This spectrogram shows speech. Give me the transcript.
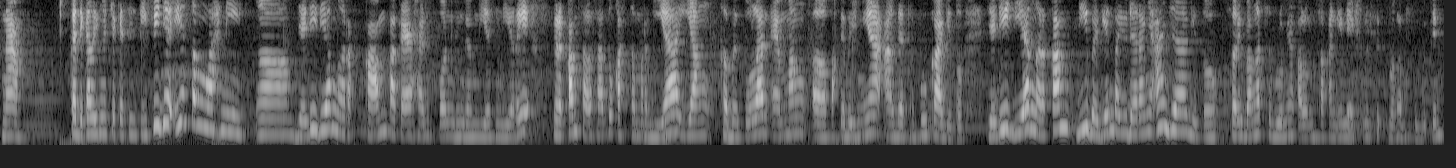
nah ketika lagi ngecekin CCTV dia iseng lah nih. Nge- jadi dia ngerekam pakai handphone genggam dia sendiri ngerekam salah satu customer dia yang kebetulan emang eh, pakai bajunya agak terbuka gitu. Jadi dia ngerekam di bagian payudaranya aja gitu. Sorry banget sebelumnya kalau misalkan ini eksplisit banget disebutin.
